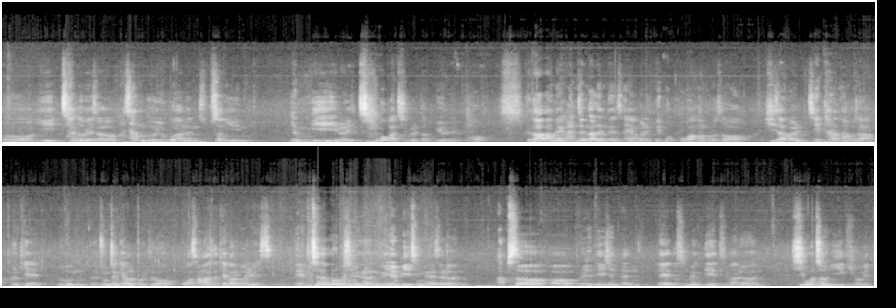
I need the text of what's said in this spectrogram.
어, 이 창업에서 가장 그 요구하는 속성인 연비를 최고 가치로 일단 부여를 했고 그 다음에 안전 관련된 사양을 대폭 보강함으로써 시장을 재탈환하고자 그렇게 이번 그 중점 개발 포인트로 어, 삼아서 개발을 완료했습니다. 네, 구체적으로 보시면은 그 연비 측면에서는 앞서 어, 프레젠테이션 때에도 설명드렸지만은 15.2km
